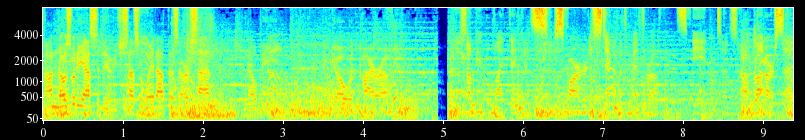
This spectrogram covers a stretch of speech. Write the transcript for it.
Sean knows what he has to do. He just has to wait out this Arsene, and he'll be go with Pyra. Some people might think it's smarter to stick with Mythra speed to outrun Arsene,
